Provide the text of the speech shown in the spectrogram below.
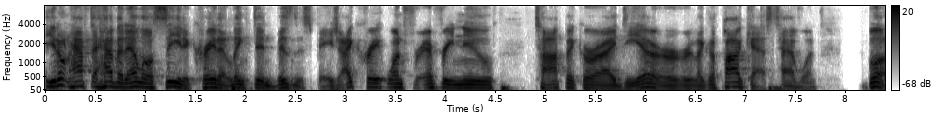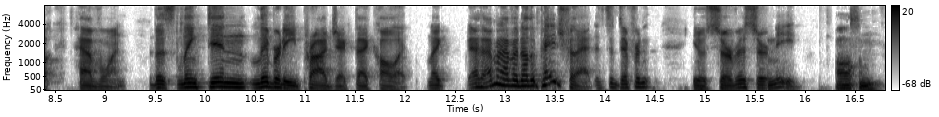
you don't have to have an LLC to create a LinkedIn business page. I create one for every new topic or idea, or, or like a podcast, have one. Book, have one. This LinkedIn Liberty project, I call it. Like I'm gonna have another page for that. It's a different, you know, service or need. Awesome.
